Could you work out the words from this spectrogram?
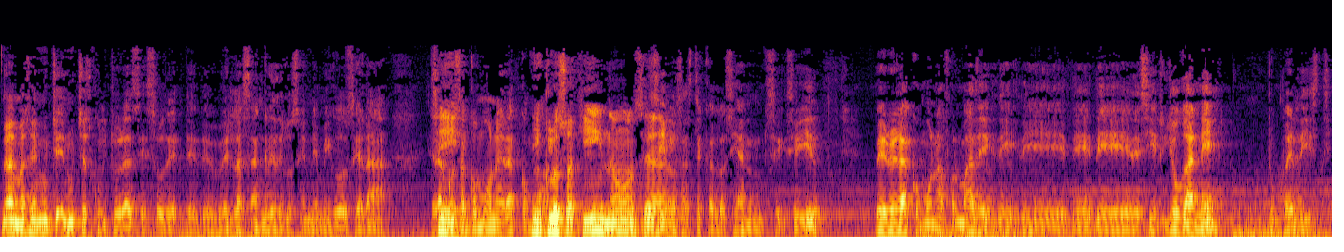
No, Además, hay mucha- en muchas culturas eso de, de, de beber la sangre de los enemigos era, era Sí. cosa común, era como... Incluso aquí, ¿no? O sea, sí, los aztecas lo hacían se- seguido. Pero era como una forma de, de, de- de- de decir, yo gané tú perdiste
